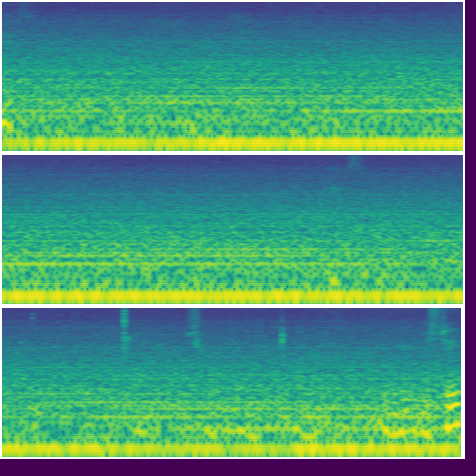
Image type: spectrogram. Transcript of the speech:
Yes. Yes. Sure. Miss Tina?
